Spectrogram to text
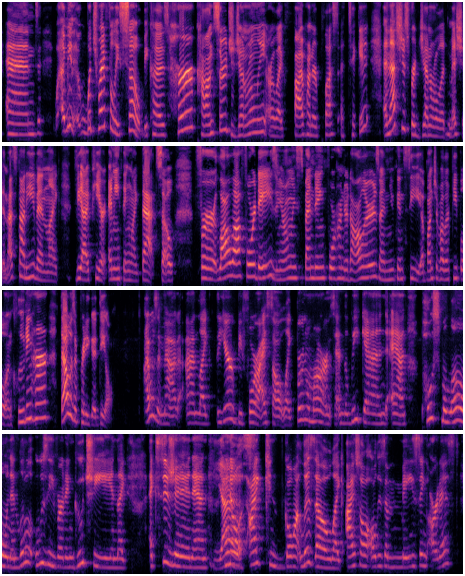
And i mean which rightfully so because her concerts generally are like 500 plus a ticket. And that's just for general admission. That's not even like vip or anything like that. So for la la four days and you're only spending $400 and you can see a bunch of other people including her that was a pretty good deal I wasn't mad. And like the year before, I saw like Bruno Mars and The Weeknd and Post Malone and Lil Uzi Vert and Gucci and like Excision and yeah you know I can go on Lizzo. Like I saw all these amazing artists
